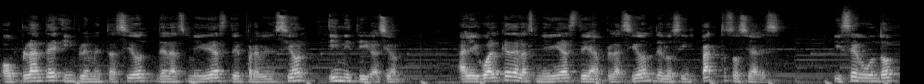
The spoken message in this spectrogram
o plan de implementación de las medidas de prevención y mitigación, al igual que de las medidas de ampliación de los impactos sociales. Y segundo,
